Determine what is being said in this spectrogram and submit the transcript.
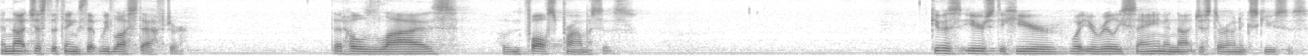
and not just the things that we lust after that hold lies and false promises. Give us ears to hear what you're really saying and not just our own excuses.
